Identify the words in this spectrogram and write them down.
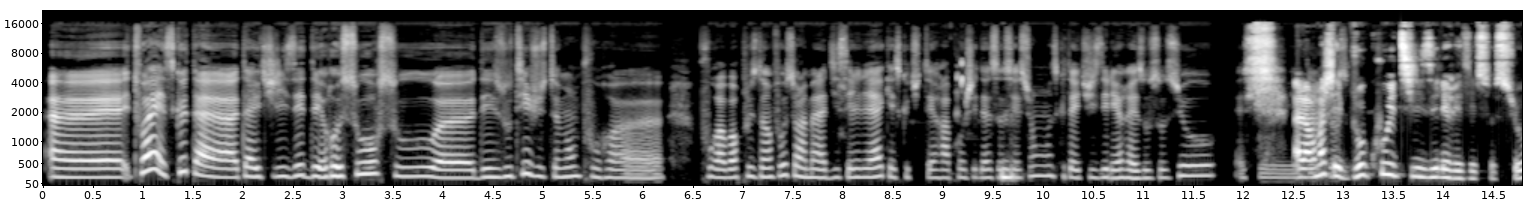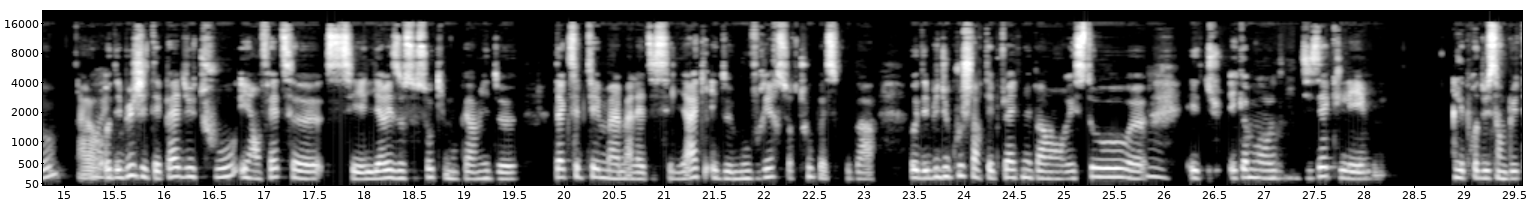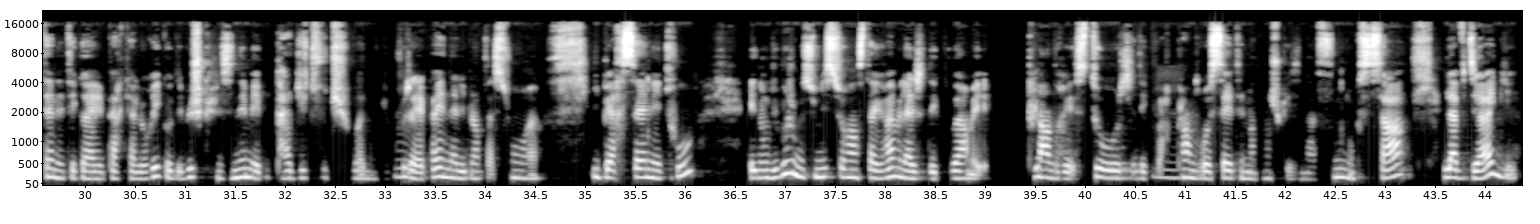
Euh, toi, est-ce que tu as, utilisé des ressources ou euh, des outils justement pour, euh, pour avoir plus d'infos sur la maladie cœliaque? Est-ce que tu t'es rapproché d'associations? Est-ce que tu as utilisé les réseaux sociaux? Alors moi, j'ai beaucoup utilisé les réseaux sociaux. Alors Ouais. au début, j'étais pas du tout, et en fait, c'est les réseaux sociaux qui m'ont permis de d'accepter ma maladie cœliaque et de m'ouvrir surtout parce que bah au début du coup, je sortais plus avec mes parents au resto euh, Mm. et tu, et comme on disait que les les produits sans gluten étaient quand même hyper caloriques. Au début, je cuisinais, mais pas du tout, tu vois. Donc, du coup, Mm. j'avais pas une alimentation euh, hyper saine et tout. Et donc, du coup, je me suis mise sur Instagram et là, j'ai découvert mais plein de restos, j'ai découvert Mm. plein de recettes et maintenant, je cuisine à fond. Donc, ça, l'Avdiag,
